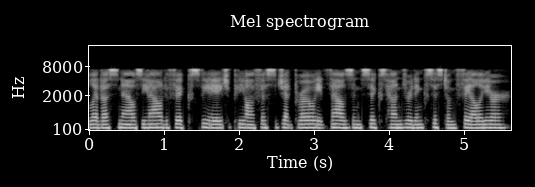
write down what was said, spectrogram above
let us now see how to fix the HP OfficeJet Pro 8600 ink system failure.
